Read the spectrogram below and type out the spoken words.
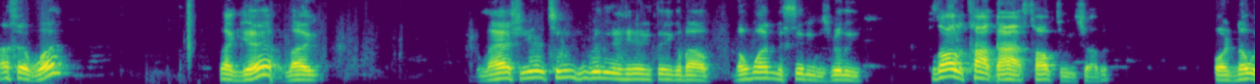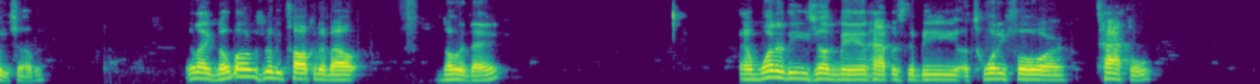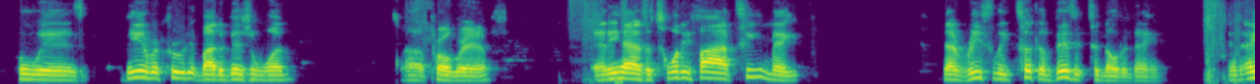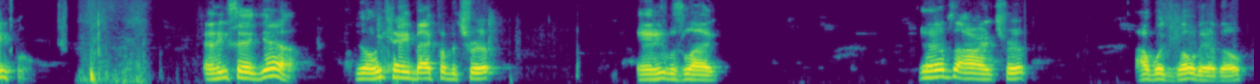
I said, what? Like, yeah, like last year or two, you really didn't hear anything about no one in the city was really because all the top guys talk to each other or know each other. And like nobody was really talking about Notre Dame. And one of these young men happens to be a 24 tackle who is being recruited by Division One uh, programs, and he has a 25 teammate that recently took a visit to Notre Dame in April. And he said, "Yeah, you know, he came back from the trip, and he was like, yeah, it was all right trip. I wouldn't go there though.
